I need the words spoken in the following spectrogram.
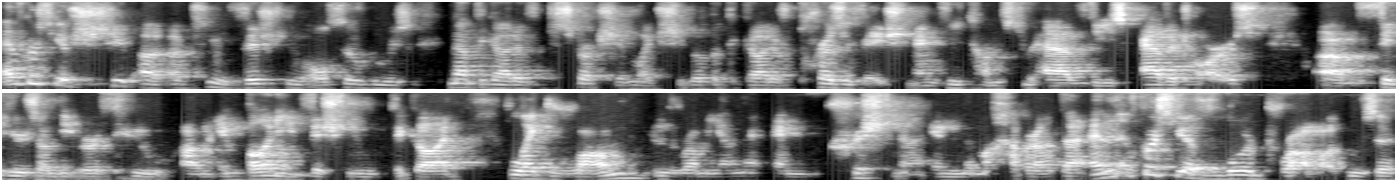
And of course, you have Shiva, uh, Vishnu also, who's not the god of destruction like Shiva, but the god of preservation, and he comes to have these avatars um, figures on the earth who um, embody Vishnu, the god, like Ram in the Ramayana and Krishna in the Mahabharata. And of course, you have Lord Brahma, who's an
